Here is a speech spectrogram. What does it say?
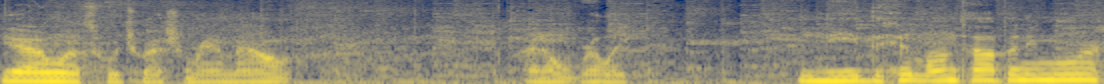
Yeah, I want to switch Reshiram out. I don't really need the Hitmontop anymore.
